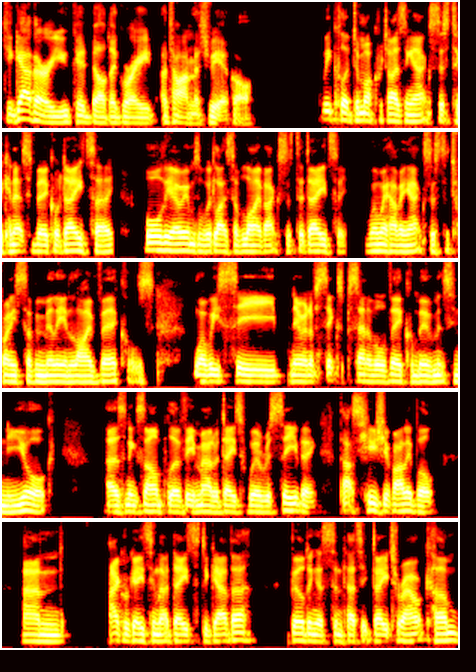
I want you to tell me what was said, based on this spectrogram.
Together, you could build a great autonomous vehicle we call it democratizing access to connected vehicle data. All the OEMs would like to have live access to data. When we're having access to 27 million live vehicles, where we see near enough 6% of all vehicle movements in New York, as an example of the amount of data we're receiving, that's hugely valuable. And aggregating that data together, building a synthetic data outcome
